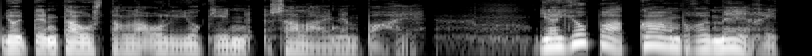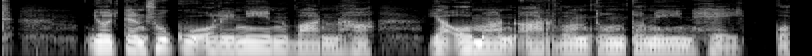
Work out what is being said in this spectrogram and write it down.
joiden taustalla oli jokin salainen pahe. Ja jopa Cambremerit, joiden suku oli niin vanha ja oman arvontunto niin heikko,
